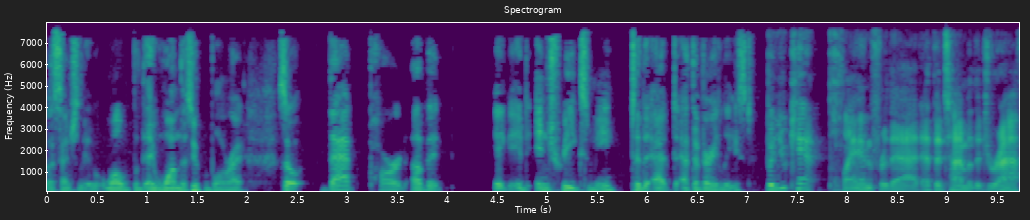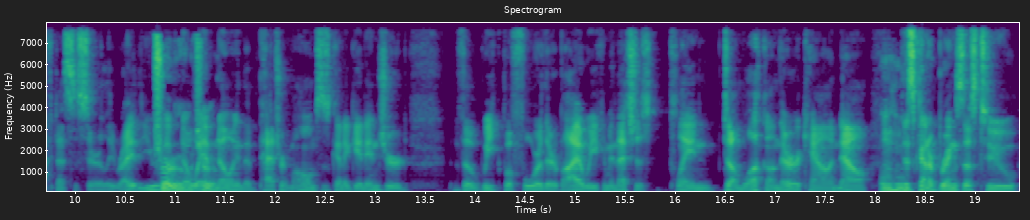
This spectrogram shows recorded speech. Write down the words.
essentially, well, they won the Super Bowl, right? So that part of it it, it, intrigues me to the at, at the very least. But you can't plan for that at the time of the draft necessarily, right? You true, have no way true. of knowing that Patrick Mahomes is going to get injured the week before their bye week. I mean, that's just plain dumb luck on their account. Now, mm-hmm. this kind of brings us to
